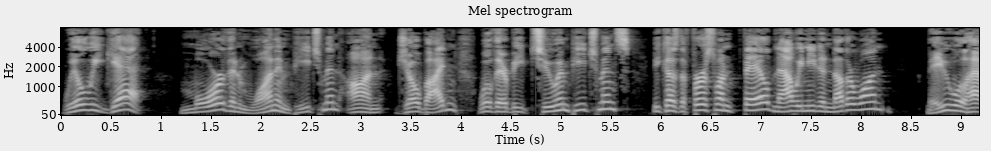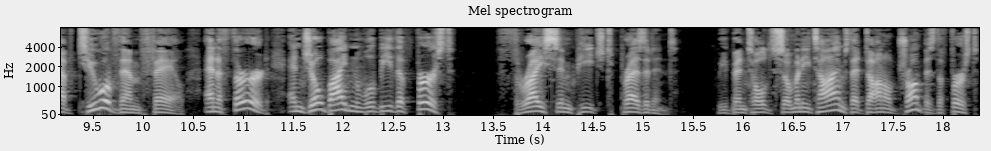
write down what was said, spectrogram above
Will we get more than one impeachment on Joe Biden? Will there be two impeachments because the first one failed? Now we need another one? Maybe we'll have two of them fail and a third, and Joe Biden will be the first thrice impeached president. We've been told so many times that Donald Trump is the first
